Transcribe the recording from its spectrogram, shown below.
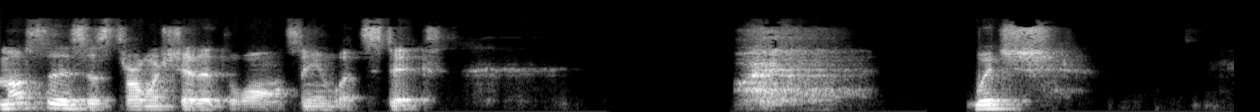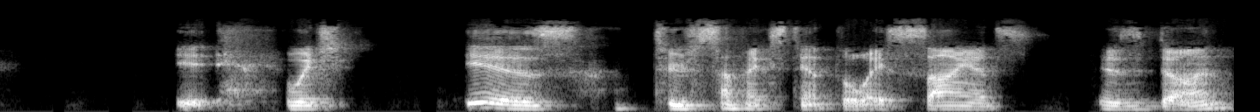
most of this is throwing shit at the wall and seeing what sticks, which it, which is to some extent the way science is done.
